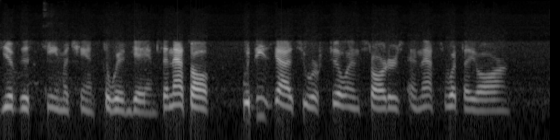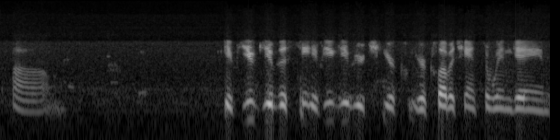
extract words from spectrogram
give this team a chance to win games. And that's all with these guys who are fill in starters, and that's what they are. Um, if you give this team, if you give your your your club a chance to win games,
